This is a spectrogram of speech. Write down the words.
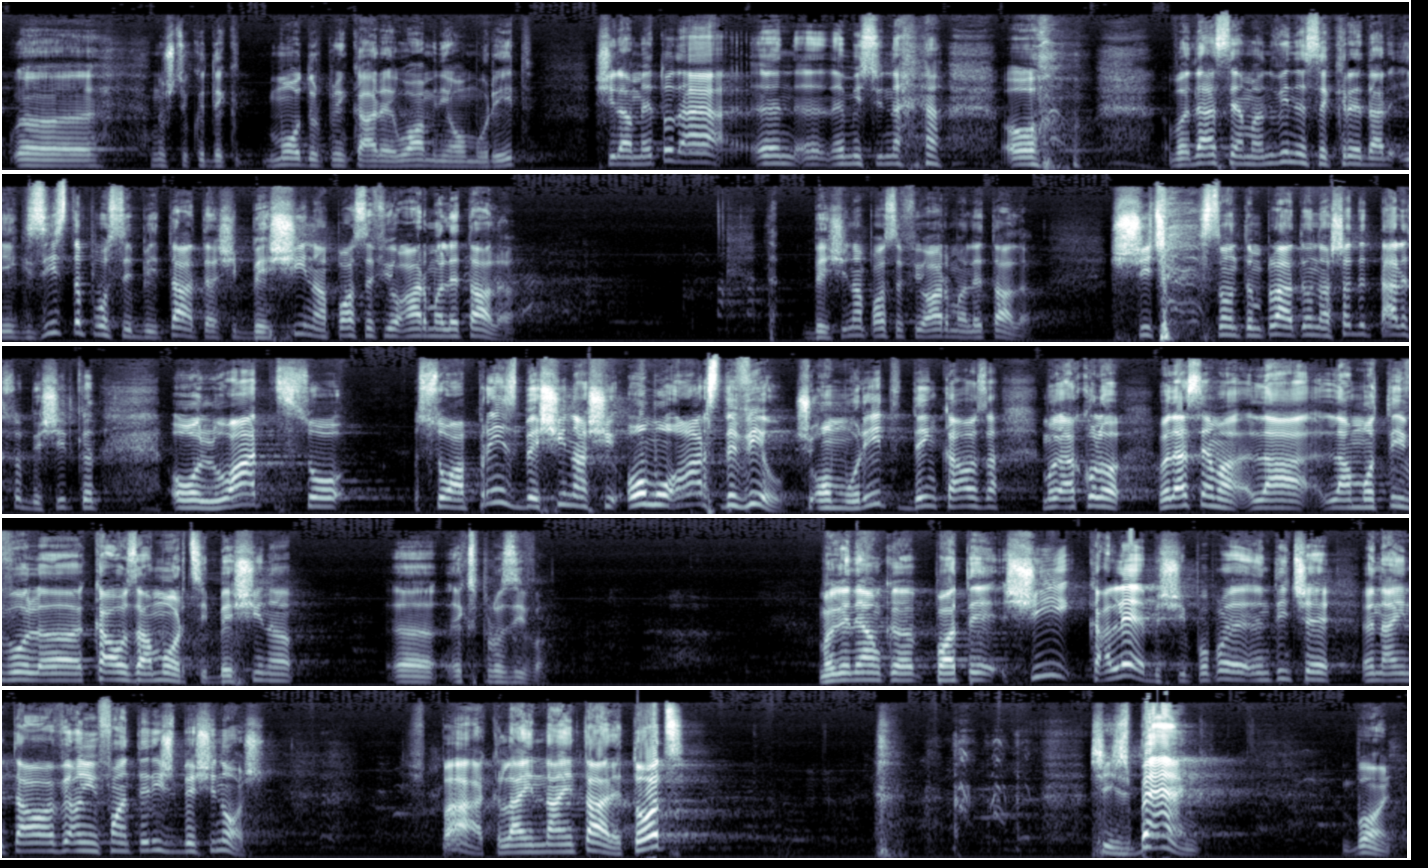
nu știu cât de moduri prin care oamenii au murit și la metoda aia, în, în emisiunea aia, o, vă dați seama, nu vine să cred, dar există posibilitatea și beșina poate să fie o armă letală. Da, beșina poate să fie o armă letală. Și ce s-a întâmplat? Un așa de tare s-a beșit că o luat, s-o, s-o aprins beșina și omul a ars de viu și a murit din cauza, mă, acolo, vă dați seama, la, la motivul uh, cauza morții, beșină uh, explozivă. Mă gândeam că poate și Caleb și poporul, în timp ce înaintau, aveau infanteriști beșinoși. Și pac, la înaintare, toți? și bang! Bun.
